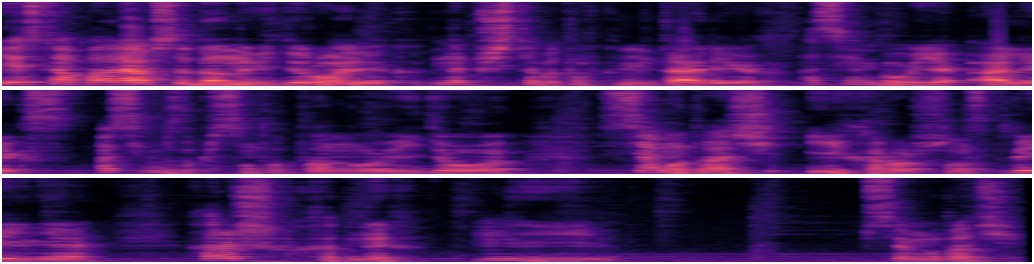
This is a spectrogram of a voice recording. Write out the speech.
Если вам понравился данный видеоролик, напишите об этом в комментариях. А с вами был я, Алекс. Спасибо за просмотр данного видео. Всем удачи и хорошего настроения, хороших выходных и всем удачи.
